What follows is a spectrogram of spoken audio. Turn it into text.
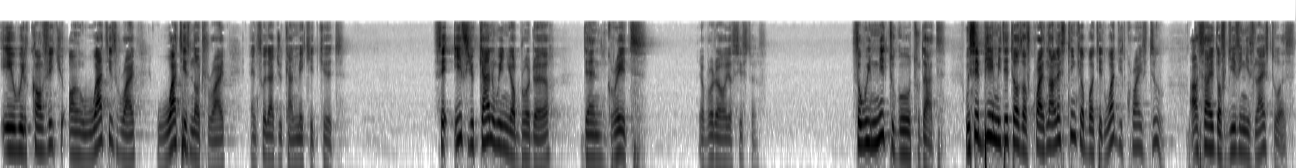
He will convict you on what is right, what is not right, and so that you can make it good. Say, if you can win your brother, then great, your brother or your sisters. So we need to go to that. We say, be imitators of Christ. Now let's think about it. What did Christ do outside of giving his life to us?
